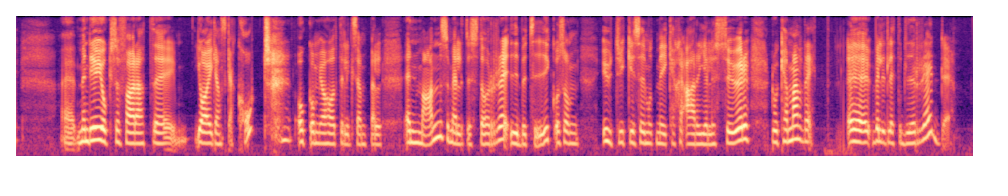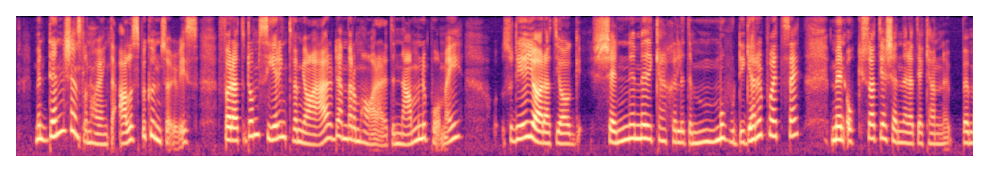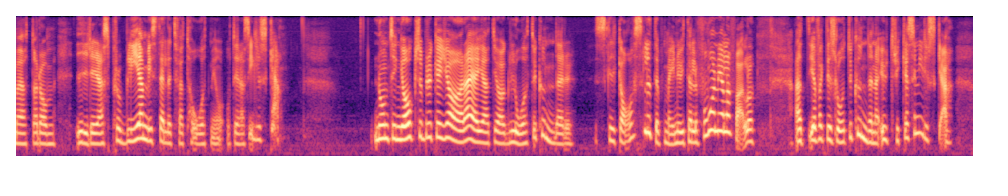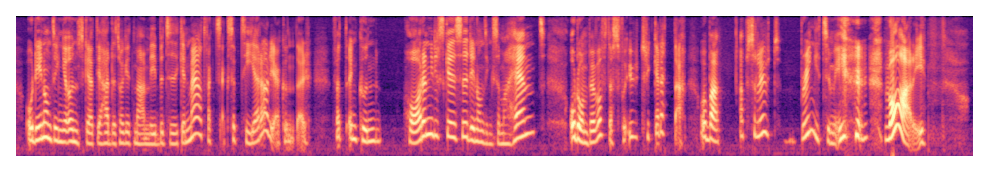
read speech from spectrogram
Eh, men det är ju också för att eh, jag är ganska kort. Och om jag har till exempel en man som är lite större i butik och som uttrycker sig mot mig kanske arg eller sur. Då kan man rätt, eh, väldigt lätt bli rädd. Men den känslan har jag inte alls på kundservice. För att de ser inte vem jag är. Det enda de har är ett namn på mig. Så det gör att jag känner mig kanske lite modigare på ett sätt. Men också att jag känner att jag kan bemöta dem i deras problem istället för att ta åt mig åt deras ilska. Någonting jag också brukar göra är att jag låter kunder skrika av sig lite på mig, nu i telefon i alla fall. Att jag faktiskt låter kunderna uttrycka sin ilska. Och det är någonting jag önskar att jag hade tagit med mig i butiken med att faktiskt acceptera arga kunder. För att en kund har en ilska i sig, det är någonting som har hänt och de behöver oftast få uttrycka detta. Och bara absolut, bring it to me. Var arg.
